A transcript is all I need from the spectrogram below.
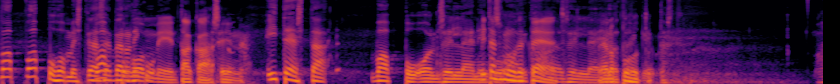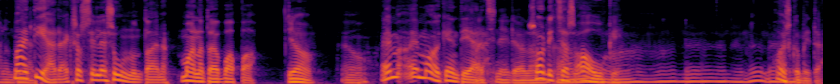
vap, vappuhommista vielä sen verran niinku vappuhommiin takaisin. itestä vappu on silleen Mitäs niinku muuten teet? Silleen Meillä on puhuttu tästä. Mä en tiedä, eikö se ole silleen sunnuntaina? Maanantai on vapaa. Joo. Joo. En, mä, en mä oikein tiedä. Se on itse asiassa auki. Oisko mitä?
